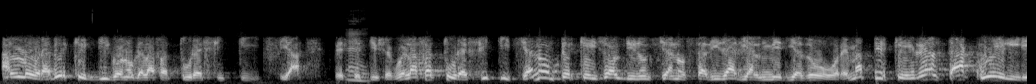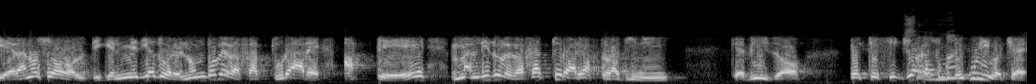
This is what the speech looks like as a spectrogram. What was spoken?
Allora, perché dicono che la fattura è fittizia? Perché eh. dice quella fattura è fittizia non perché i soldi non siano stati dati al mediatore, ma perché in realtà quelli erano soldi che il mediatore non doveva fatturare a te, ma li doveva fatturare a Platini. Capito? perché si gioca Insomma. sull'equivoco, cioè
